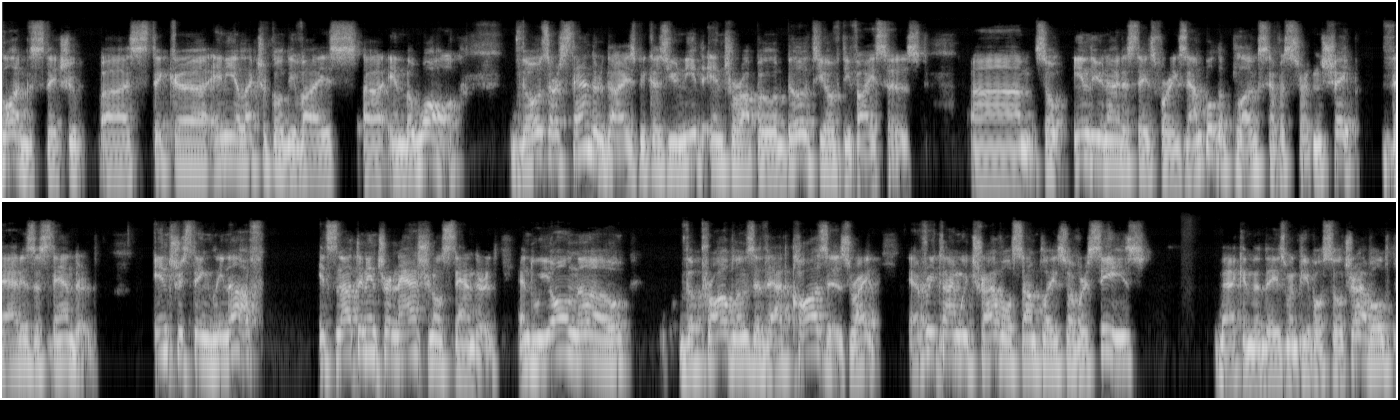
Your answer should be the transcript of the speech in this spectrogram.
plugs that you uh, stick uh, any electrical device uh, in the wall. Those are standardized because you need interoperability of devices. Um, so in the United States, for example, the plugs have a certain shape. That is a standard. Interestingly enough, it's not an international standard. And we all know the problems that that causes, right? Every time we travel someplace overseas, back in the days when people still traveled,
